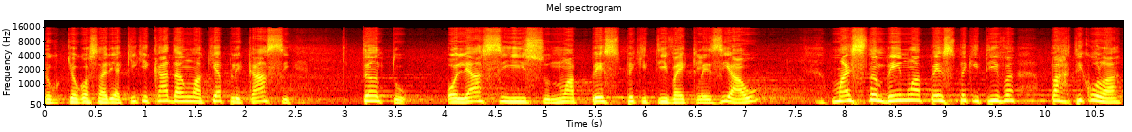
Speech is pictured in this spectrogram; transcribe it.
Eu, que eu gostaria aqui que cada um aqui aplicasse, tanto olhasse isso numa perspectiva eclesial, mas também numa perspectiva particular.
